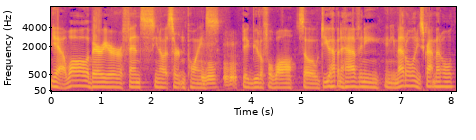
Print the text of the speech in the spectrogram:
Yeah, a wall, a barrier, a fence, you know, at certain points. Mm-hmm, Big, beautiful wall. So, do you happen to have any any metal, any scrap metal,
